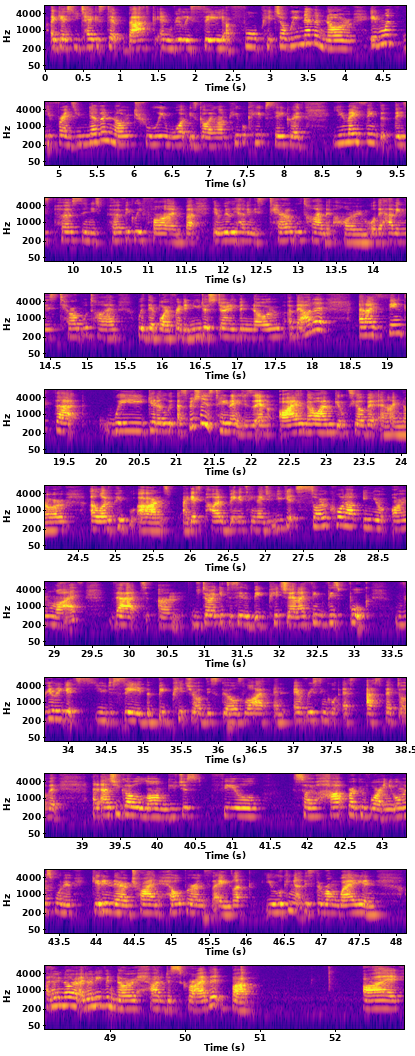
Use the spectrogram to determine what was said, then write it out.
I guess you take a step back and really see a full picture. We never know, even with your friends, you never know truly what is going on. People keep secrets. You may think that this person is perfectly fine, but they're really having this terrible time at home or they're having this terrible time with their boyfriend and you just don't even know about it. And I think that we get a, especially as teenagers and I know I'm guilty of it and I know a lot of people are and it's I guess part of being a teenager. You get so caught up in your own life that um, you don't get to see the big picture and I think this book really gets you to see the big picture of this girl's life and every single as aspect of it. And as you go along you just feel so heartbroken for it and you almost want to get in there and try and help her and say like you're looking at this the wrong way and I don't know, I don't even know how to describe it, but I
